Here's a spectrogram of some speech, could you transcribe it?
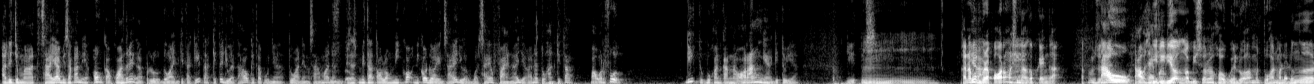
ada jemaat saya misalkan ya, oh Kak Andre nggak perlu doain kita kita, kita juga tahu kita punya Tuhan yang sama dan bisa minta tolong Niko, Niko doain saya juga buat saya fine aja karena Tuhan kita powerful, gitu bukan karena orangnya gitu ya, gitu sih. Hmm. Karena Iya. beberapa orang masih nganggap kayak nggak apa maksudnya? Tahu, tahu saya. Diri dia nggak bisa lah kalau gue doa sama Tuhan mana denger.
